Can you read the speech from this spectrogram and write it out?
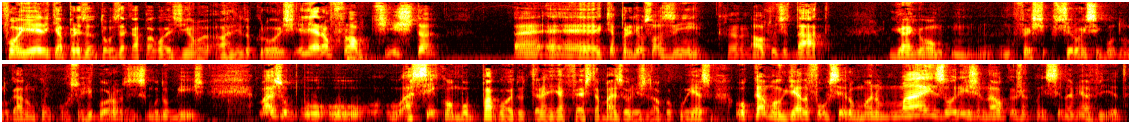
foi ele que apresentou o Zeca Pagodinho ao Arlindo Cruz, ele era um flautista é, é, que aprendeu sozinho, Caramba. autodidata. Ganhou, um, um, um, tirou em segundo lugar num concurso rigorosíssimo do MIS. Mas o, o, o, assim como o Pagode do Trem é a festa mais original que eu conheço, o Camonguela foi o ser humano mais original que eu já conheci na minha vida.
